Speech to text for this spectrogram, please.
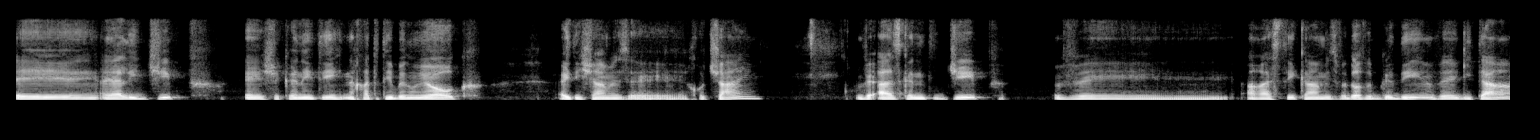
אה, היה לי ג'יפ אה, שקניתי, נחתתי בניו יורק, הייתי שם איזה חודשיים, ואז קניתי ג'יפ, והרסתי כמה מזוודות ובגדים וגיטרה,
